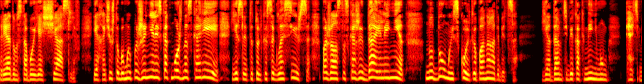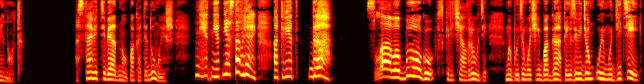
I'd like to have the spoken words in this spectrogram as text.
Рядом с тобой я счастлив. Я хочу, чтобы мы поженились как можно скорее. Если ты только согласишься, пожалуйста, скажи «да» или «нет». Но думай, сколько понадобится. Я дам тебе как минимум пять минут. Оставить тебя одну, пока ты думаешь? Нет, нет, не оставляй. Ответ «да». «Слава богу!» — вскричал Руди. «Мы будем очень богаты и заведем уйму детей,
